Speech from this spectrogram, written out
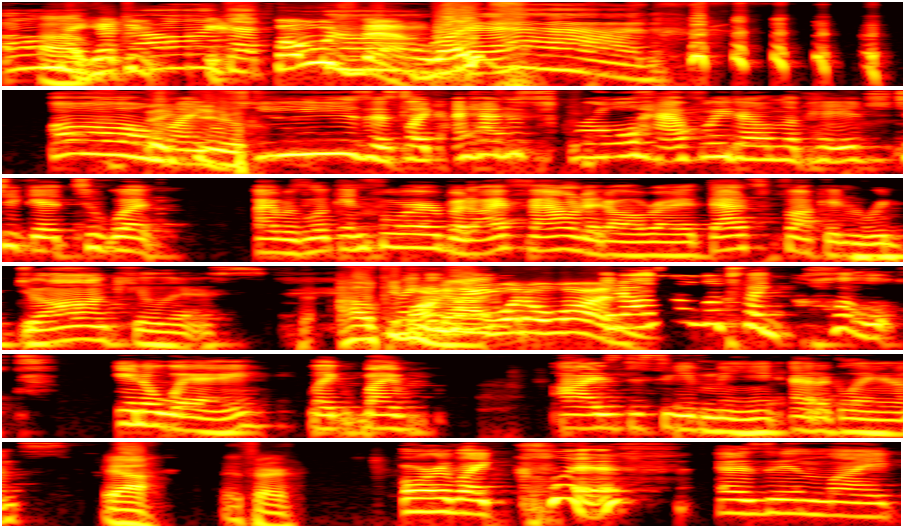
Oh Um, my You had to god, that's expose so them. Right? bad. Oh Thank my you. Jesus. Like I had to scroll halfway down the page to get to what I was looking for, but I found it all right. That's fucking redonkulous. How can Like, you why- not? Marketing 101. It also looks like cult in a way. Like my eyes deceive me at a glance. Yeah, that's her. Or like cliff, as in like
